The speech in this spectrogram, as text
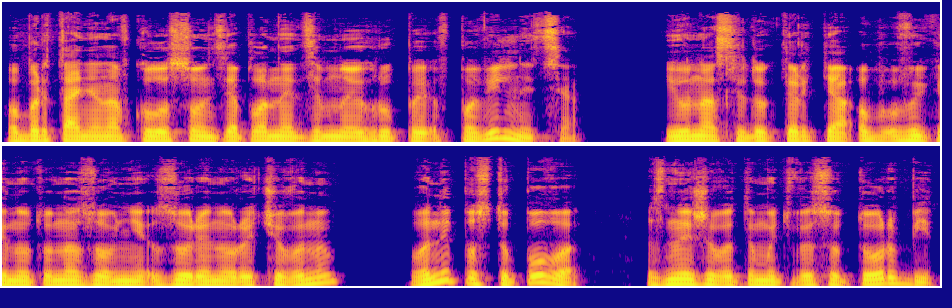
обертання навколо Сонця планет земної групи вповільниться, і унаслідок тертя об викинуту назовні зоряну речовину вони поступово знижуватимуть висоту орбіт,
